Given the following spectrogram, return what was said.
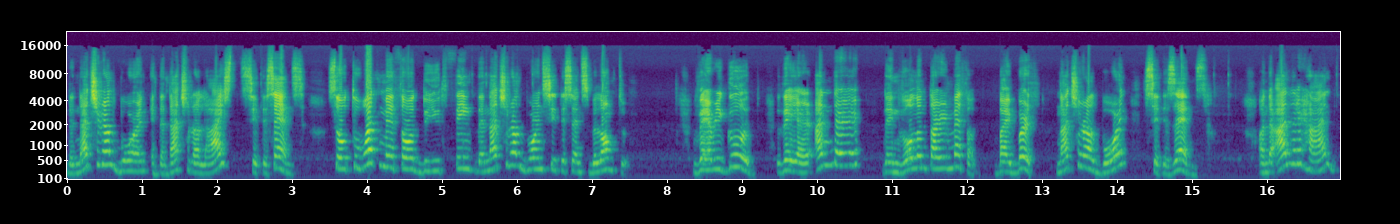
the natural-born and the naturalized citizens. So to what method do you think the natural-born citizens belong to? Very good. They are under the involuntary method by birth, natural-born citizens. On the other hand,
